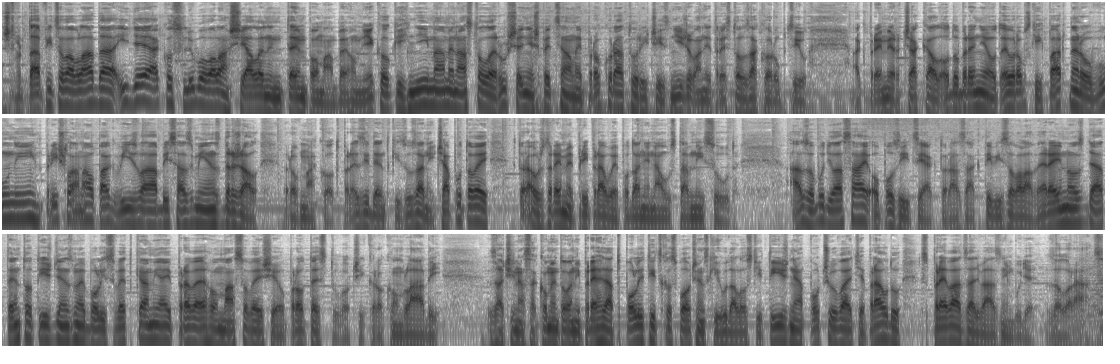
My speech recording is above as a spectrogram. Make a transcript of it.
Štvrtá Ficová vláda ide ako sľubovala šialeným tempom a behom niekoľkých dní máme na stole rušenie špeciálnej prokuratúry či znižovanie trestov za korupciu. Ak premiér čakal odobrenie od európskych partnerov v Únii, prišla naopak výzva, aby sa zmien zdržal, rovnako od prezidentky Zuzany Čaputovej, ktorá už zrejme pripravuje podanie na ústavný súd a zobudila sa aj opozícia, ktorá zaktivizovala verejnosť a tento týždeň sme boli svetkami aj prvého masovejšieho protestu voči krokom vlády. Začína sa komentovaný prehľad politicko-spoločenských udalostí týždňa. Počúvajte pravdu, sprevádzať vás ním bude Zolorác.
